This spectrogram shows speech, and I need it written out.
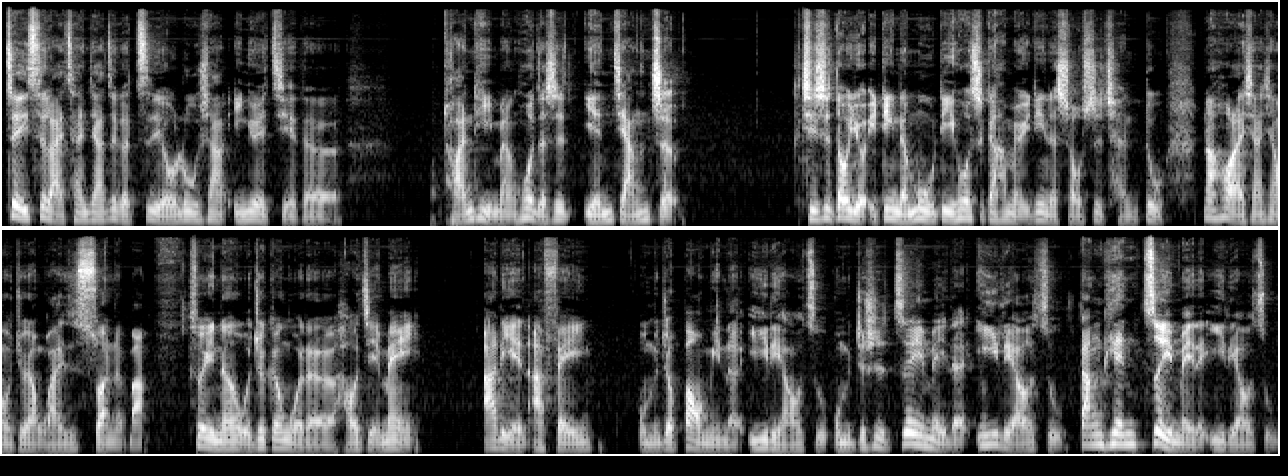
这一次来参加这个自由路上音乐节的团体们或者是演讲者，其实都有一定的目的，或是跟他们有一定的熟识程度。那后来想想，我觉得我还是算了吧。所以呢，我就跟我的好姐妹阿莲、阿飞，我们就报名了医疗组。我们就是最美的医疗组，当天最美的医疗组。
